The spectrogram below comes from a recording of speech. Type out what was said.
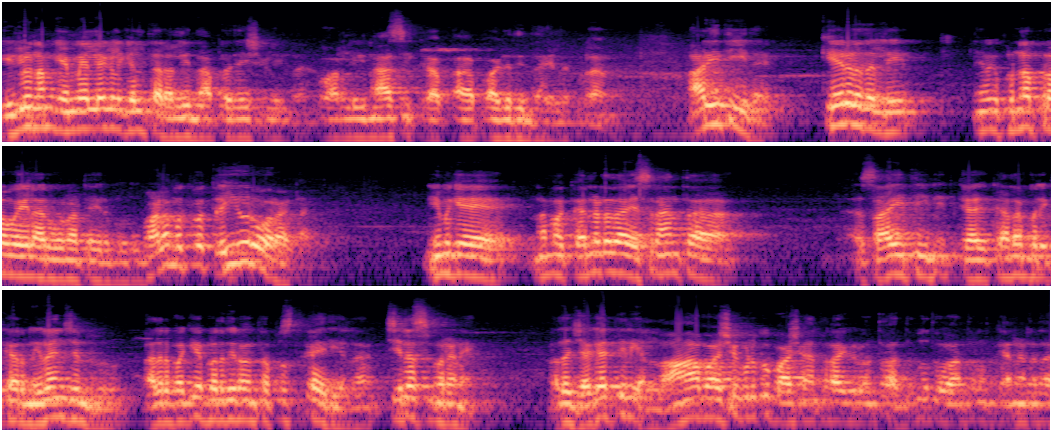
ಈಗಲೂ ನಮ್ಗೆ ಎಂ ಎಲ್ ಎಗಳು ಗೆಲ್ತಾರೆ ಅಲ್ಲಿಂದ ಆ ಪ್ರದೇಶಗಳಿಂದ. ವಾರ್ಲಿ ನಾಸಿಕ್, ಆ- ಭಾಗದಿಂದ ಎಲ್ಲ ಕೂಡ. ಆ ರೀತಿ ಇದೆ. ಕೇರಳದಲ್ಲಿ ನಿಮಗೆ ಪುನ್ನಪ್ಪ ವಯಲಾರ್ ಹೋರಾಟ ಇರ್ಬೋದು. ಬಹಳ ಮುಖ್ಯವಾಗಿ ಕೈಯೂರು ಹೋರಾಟ. ನಿಮಗೆ ನಮ್ಮ ಕನ್ನಡದ ಹೆಸರಾಂತ ಸಾಹಿತಿ ಕಾದಂಬರಿಕಾರ ನಿರಂಜನರು ಅದರ ಬಗ್ಗೆ ಬರೆದಿರುವಂಥ ಪುಸ್ತಕ ಇದೆಯಲ್ಲ, ಚಿರಸ್ಮರಣೆ. ಅದು ಜಗತ್ತಿನ ಎಲ್ಲಾ ಭಾಷೆಗಳಿಗೂ ಭಾಷಾಂತರ ಆಗಿರುವಂಥ ಅದ್ಭುತವಾದ ಒಂದು ಕನ್ನಡದ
